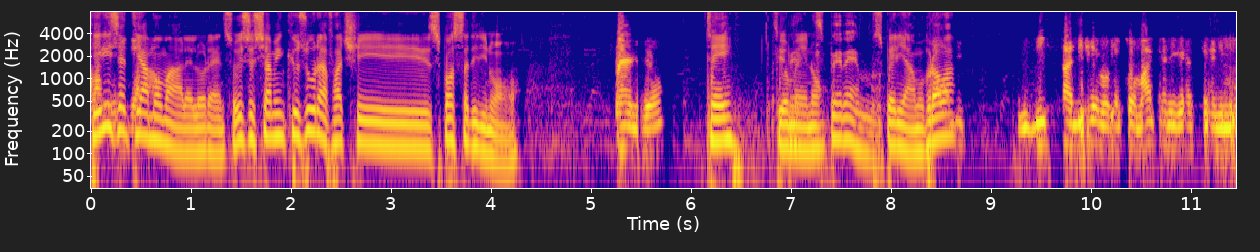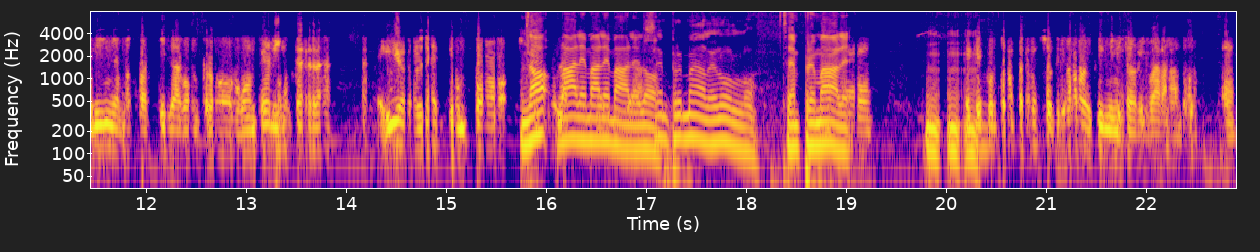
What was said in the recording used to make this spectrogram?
Ti risentiamo Liga. male Lorenzo, io se siamo in chiusura facci spostati di nuovo. Meglio? Sì, più o meno. Speriamo. Speriamo, prova. Ah, dicevo che insomma anche le dichiarazioni di Mourinho post partita contro, contro l'Inter, io ho letto un po'. No, male, male, male. Lollo. Sempre male, Lollo. Sempre male. Eh Mm-mm. e che purtroppo adesso tirò e quindi mi sono riparato. Eh.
